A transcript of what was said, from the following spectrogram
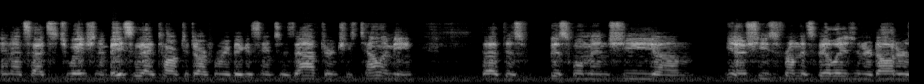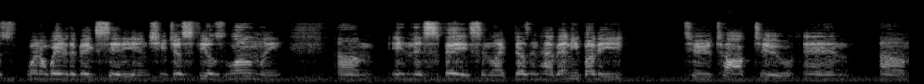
in that sad situation. And basically, I talked to Dr. Maria Vega Sanchez after, and she's telling me that this this woman, she um, you know, she's from this village, and her daughters went away to the big city, and she just feels lonely um, in this space and like doesn't have anybody to talk to and um,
